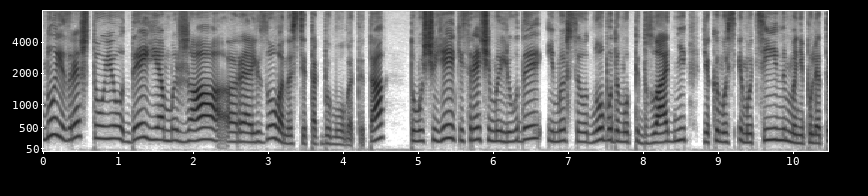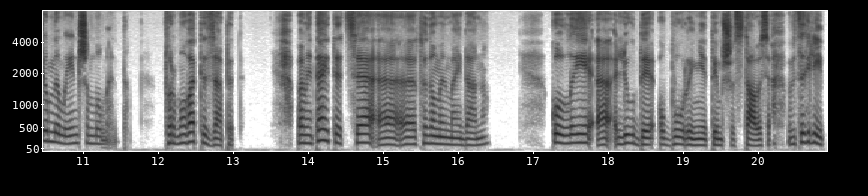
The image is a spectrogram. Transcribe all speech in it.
Ну і зрештою, де є межа е, реалізованості, так би мовити, та? тому що є якісь речі, ми люди, і ми все одно будемо підвладні якимось емоційним, маніпулятивним і іншим моментам. Формувати запит. Пам'ятаєте, це е, е, феномен Майдану, коли люди обурені тим, що сталося. Взагалі,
